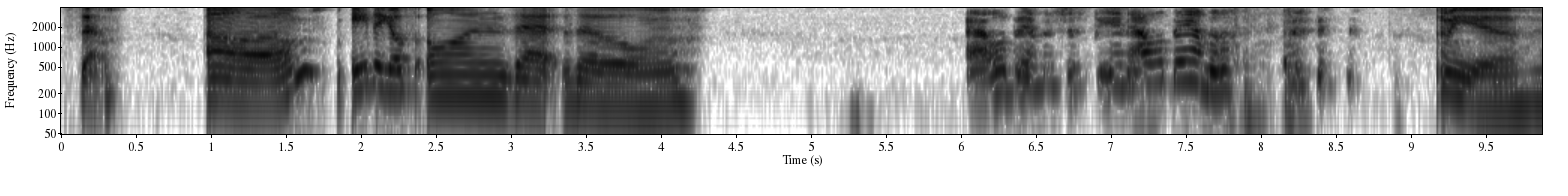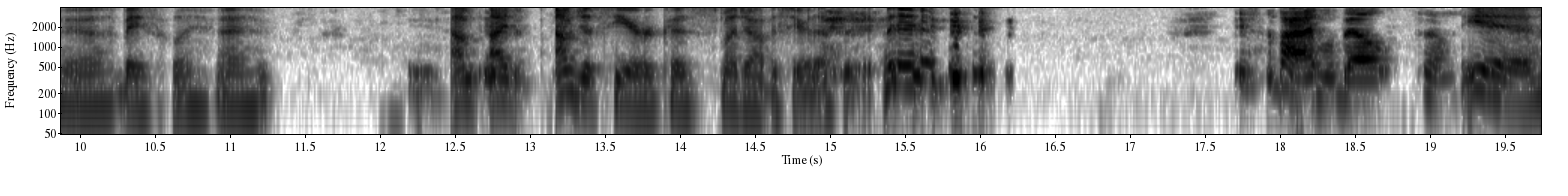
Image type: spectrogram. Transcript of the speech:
so, um, anything else on that though? Alabama's just being Alabama. I mean, yeah, yeah, basically. I, I'm I, I'm just here because my job is here. That's it. it's the Bible Belt, so yeah.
